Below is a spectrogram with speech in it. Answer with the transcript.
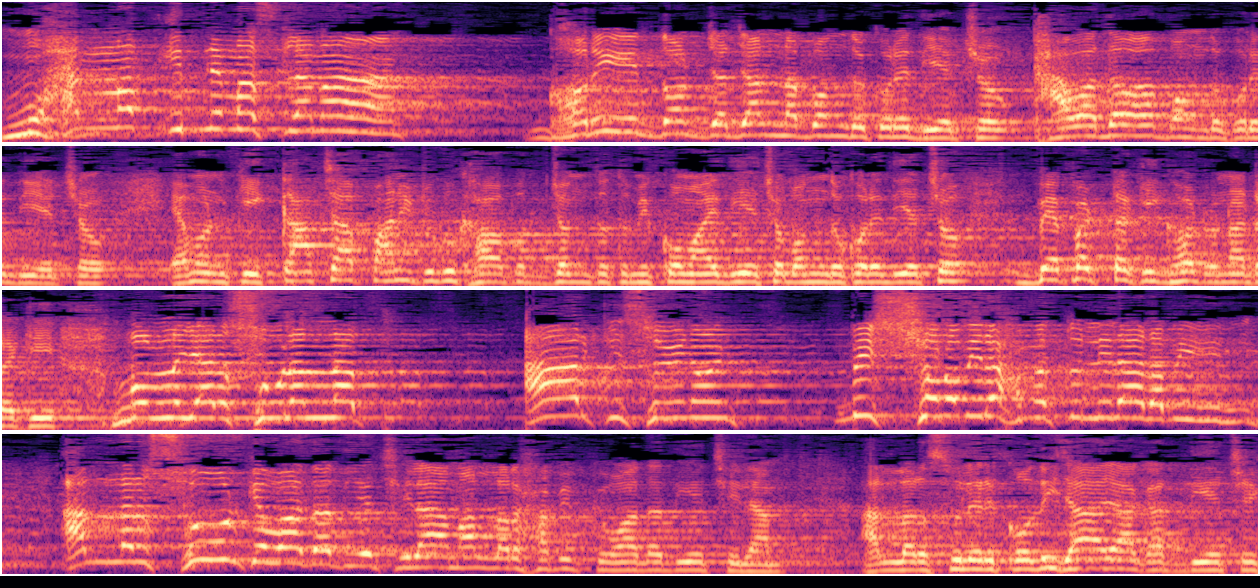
মুহাম্মদ ইবনে মাসলামা, ঘরের দরজা জানলা বন্ধ করে দিয়েছ, খাওয়া দাওয়া বন্ধ করে দিয়েছ, এমনকি কাঁচা পানিটুকু খাওয়া পর্যন্ত তুমি কমায় দিয়েছ, বন্ধ করে দিয়েছ। ব্যাপারটা কি, ঘটনাটা কি? বলল সুল আল্লাহ আর কিছুই নয়। বিশ্ব নবী রহমতুল্লিল আলমিন আল্লাহ রসুলকে ওয়াদা দিয়েছিলাম, আল্লাহর হাবিবকে ওয়াদা দিয়েছিলাম। আল্লাহ রসুলের কলিজায় আঘাত দিয়েছে।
